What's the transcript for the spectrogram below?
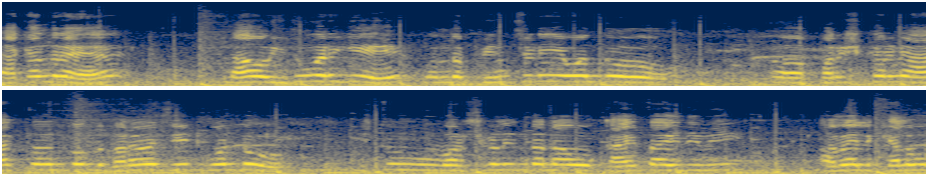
ಯಾಕಂದ್ರೆ, ನಾವು ಇದುವರೆಗೆ ಒಂದು ಪಿಂಚಣಿಯ ಒಂದು ಪರಿಷ್ಕರಣೆ ಆಗ್ತದೆ ಅಂತ ಒಂದು ಭರವಸೆ ಇಟ್ಕೊಂಡು ಇಷ್ಟು ವರ್ಷಗಳಿಂದ ನಾವು ಕಾಯ್ತಾ ಇದ್ದೀವಿ. ಆಮೇಲೆ ಕೆಲವು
